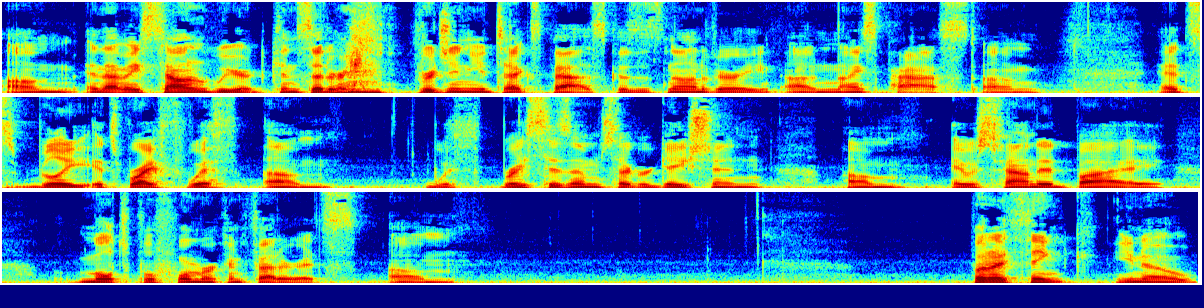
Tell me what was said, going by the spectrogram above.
Um, and that may sound weird considering Virginia Tech's past because it's not a very uh, nice past. Um, it's really it's rife with um, with racism, segregation. Um, it was founded by multiple former Confederates. Um, but I think you know,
